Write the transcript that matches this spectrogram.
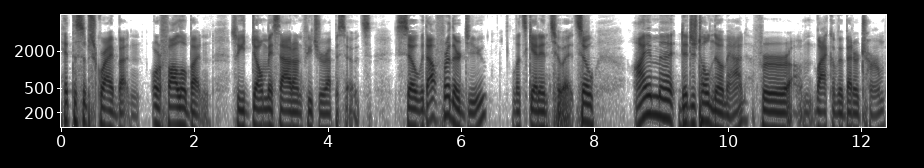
hit the subscribe button or follow button so you don't miss out on future episodes. So, without further ado, let's get into it. So, I'm a digital nomad, for um, lack of a better term.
